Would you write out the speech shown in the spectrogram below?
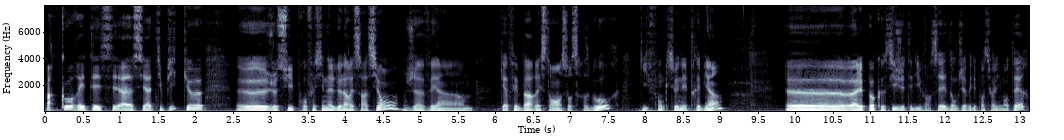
parcours était assez, assez atypique. Euh, je suis professionnel de la restauration. J'avais un café-bar-restaurant sur Strasbourg qui fonctionnait très bien. Euh, à l'époque aussi, j'étais divorcé, donc j'avais des pensions alimentaires.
